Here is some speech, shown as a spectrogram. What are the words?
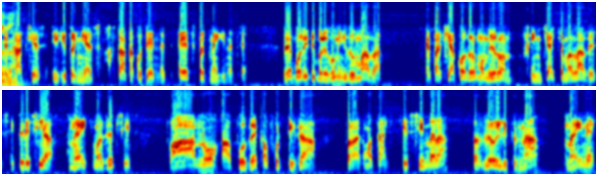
σε κάποιες γειτονιές. Αυτά τα κοντέινερ. Έτσι πρέπει να γίνεται. Δεν μπορεί την προηγούμενη εβδομάδα επαρχιακό δρόμο μοιρών, φινικιά και μαλάδες, υπηρεσία να έχει μαζέψει πάνω από 10 φορτηγά πράγματα και σήμερα σας λέω ειλικρινά να είναι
